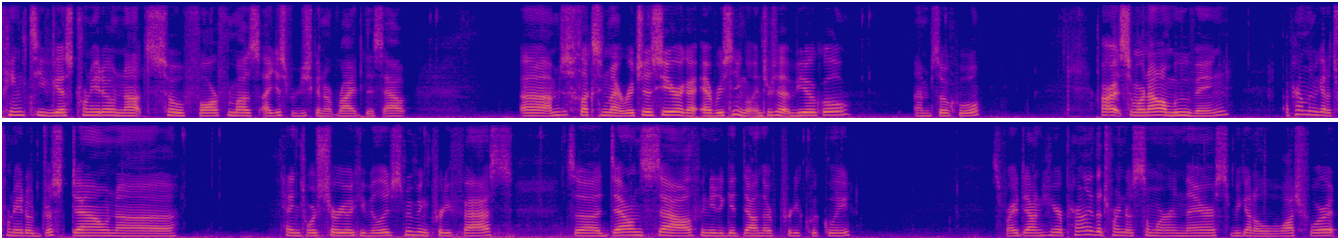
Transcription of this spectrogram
pink tvs tornado not so far from us. I just we're just gonna ride this out. Uh, i'm just flexing my riches here. I got every single intercept vehicle. I'm so cool Alright, so we're now moving. Apparently we got a tornado just down, uh, heading towards Cherokee Village. It's moving pretty fast. It's, uh, down south. We need to get down there pretty quickly. It's right down here. Apparently the tornado's somewhere in there, so we gotta watch for it.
